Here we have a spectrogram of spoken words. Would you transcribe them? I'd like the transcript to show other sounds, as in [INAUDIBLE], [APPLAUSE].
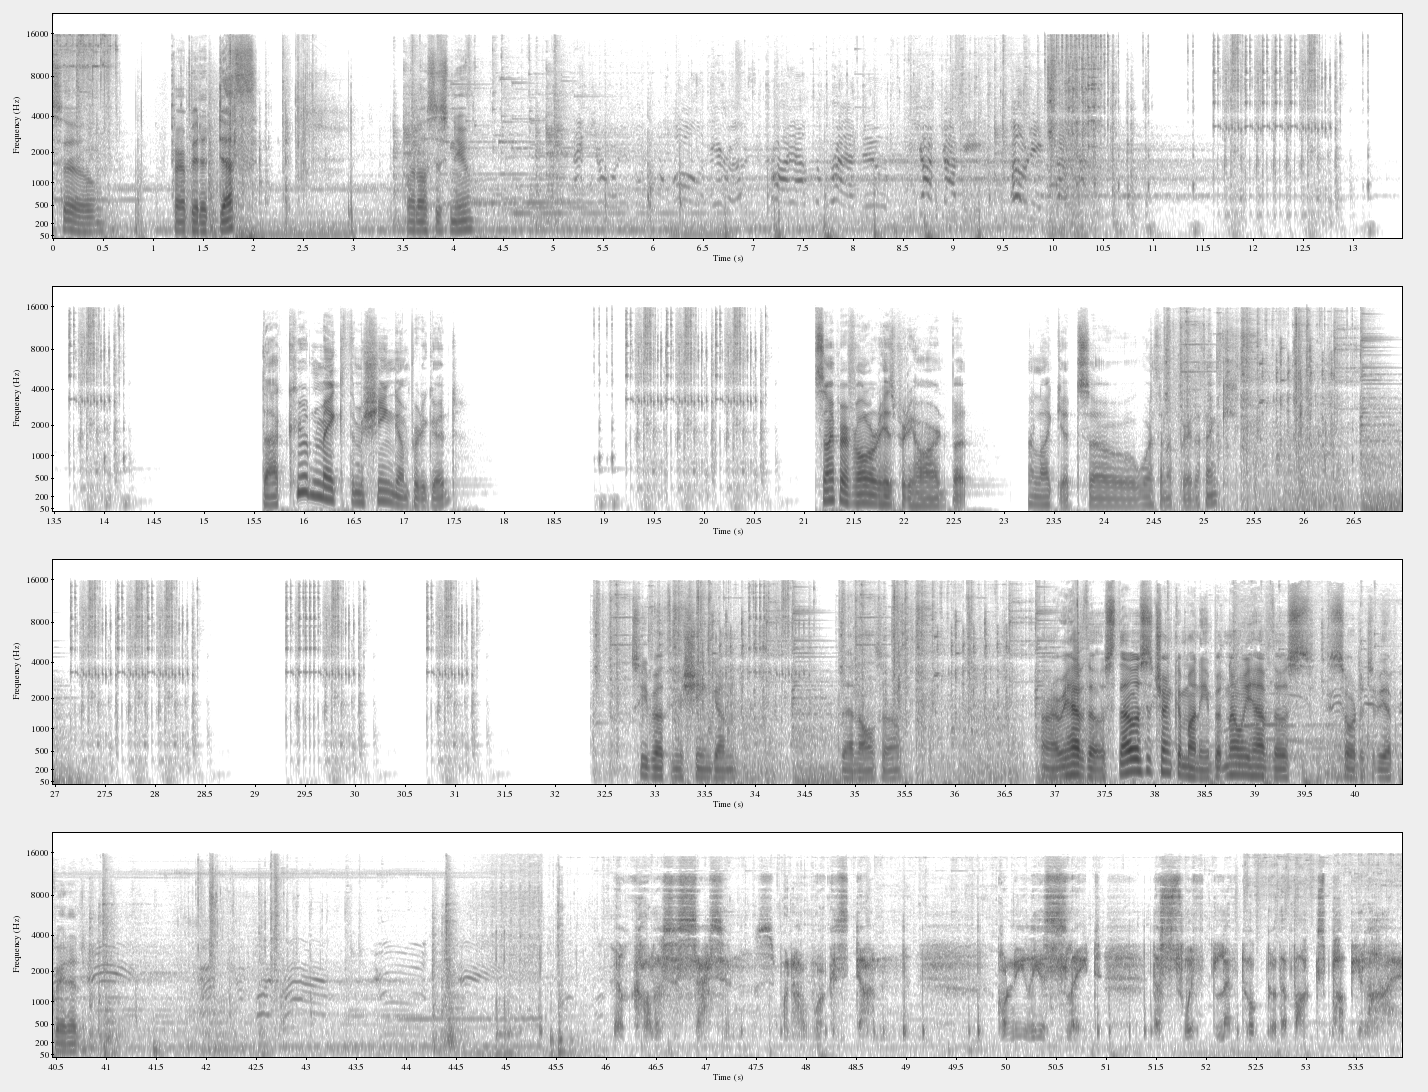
So, fair bit of death. What else is new? That could make the machine gun pretty good. Sniper already is pretty hard, but I like it, so worth an upgrade, I think. See about the machine gun then also. Alright, we have those. That was a chunk of money, but now we have those sorted to be upgraded. They'll call us assassins when our work is done. Cornelius Slate, the swift left hook of the Vox Populi.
